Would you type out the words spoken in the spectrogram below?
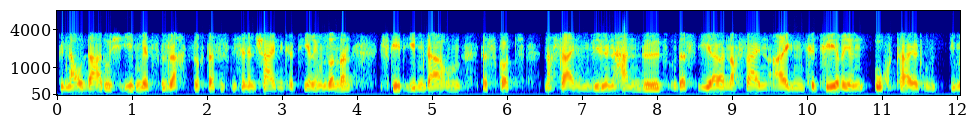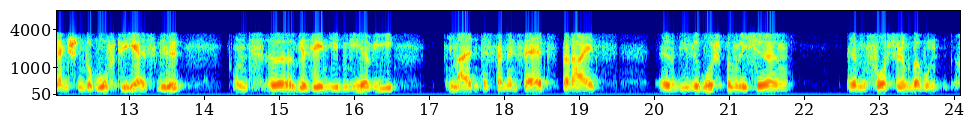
genau dadurch eben jetzt gesagt wird, das ist nicht das entscheidende Kriterium, sondern es geht eben darum, dass Gott nach seinem Willen handelt und dass er nach seinen eigenen Kriterien urteilt und die Menschen beruft, wie er es will. Und äh, wir sehen eben hier, wie im Alten Testament selbst bereits äh, diese ursprüngliche ähm, Vorstellung überwunden wird.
